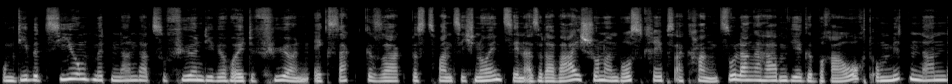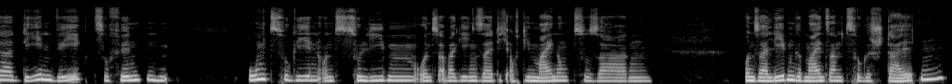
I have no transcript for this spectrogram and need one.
um die Beziehung miteinander zu führen, die wir heute führen, exakt gesagt bis 2019. Also da war ich schon an Brustkrebs erkrankt. So lange haben wir gebraucht, um miteinander den Weg zu finden, umzugehen, uns zu lieben, uns aber gegenseitig auch die Meinung zu sagen, unser Leben gemeinsam zu gestalten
